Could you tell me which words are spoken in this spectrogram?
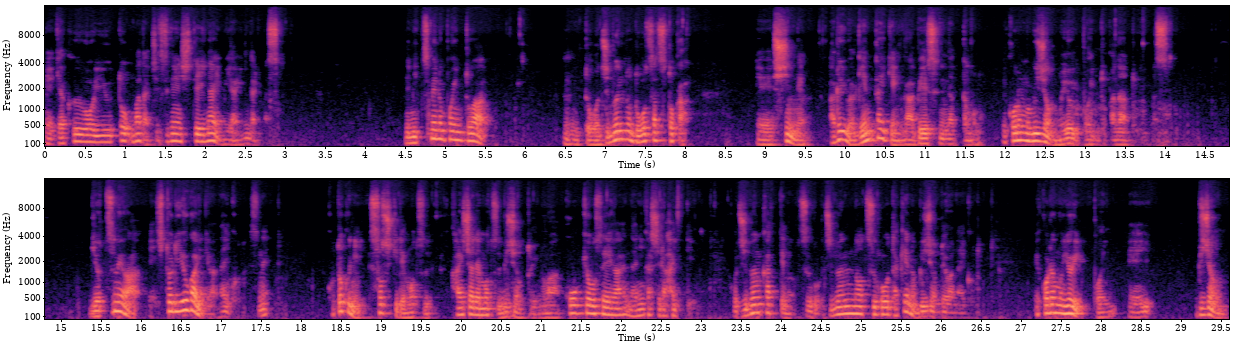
え逆を言うと、まだ実現していない未来になります。で三つ目のポイントは、うんと、自分の洞察とか、えー、信念、あるいは原体験がベースになったもの。これもビジョンの良いポイントかなと思います。四つ目は、独りよがりではないことですね。特に組織で持つ、会社で持つビジョンというのは、公共性が何かしら入っている。自分勝手の都合、自分の都合だけのビジョンではないこと。これも良いポイント、えー、ビジョン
